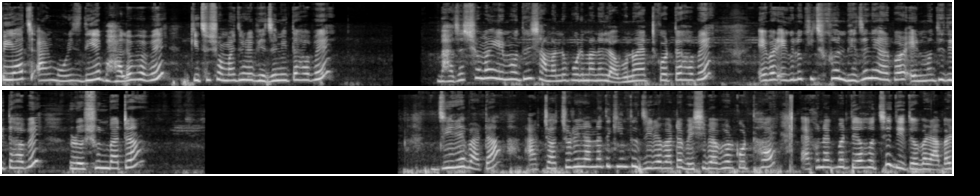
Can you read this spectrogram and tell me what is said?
পেঁয়াজ আর মরিচ দিয়ে ভালোভাবে কিছু সময় ধরে ভেজে নিতে হবে। ভাজার সময় এর মধ্যে সামান্য পরিমাণে লবণও অ্যাড করতে হবে। এবার এগুলো কিছুক্ষণ ভেজে নেওয়ার পর এর মধ্যে দিতে হবে রসুন বাটা, জিরে বাটা আর চচ্চড়ি রান্নাতে কিন্তু জিরে বাটা বেশি ব্যবহার করতে হয়। এখন একবার দেওয়া হচ্ছে, দ্বিতীয়বার আবার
